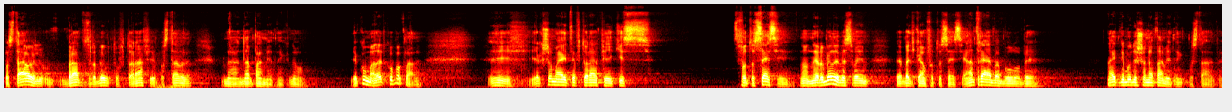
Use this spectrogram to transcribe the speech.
поставив, брат зробив ту фотографію, поставили на, на пам'ятник. Ну, яку мали, таку поклали. І якщо маєте фотографії якісь з фотосесії, ну, не робили би своїм батькам фотосесії, а треба було би. Навіть не буде що на пам'ятник поставити.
